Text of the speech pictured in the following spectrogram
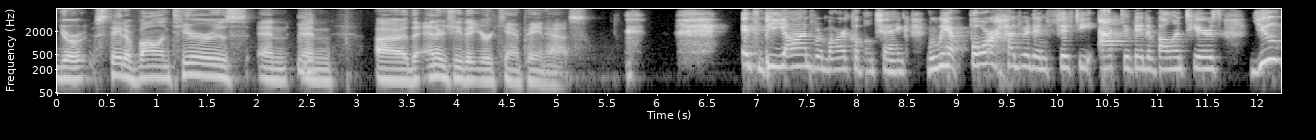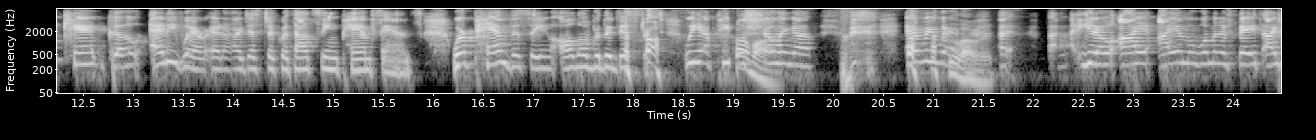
your state of volunteers and mm-hmm. and uh, the energy that your campaign has. It's beyond remarkable, Cenk. We have 450 activated volunteers. You can't go anywhere in our district without seeing Pam fans. We're canvassing all over the district. we have people showing up everywhere. I love it. I, you know, I I am a woman of faith. I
